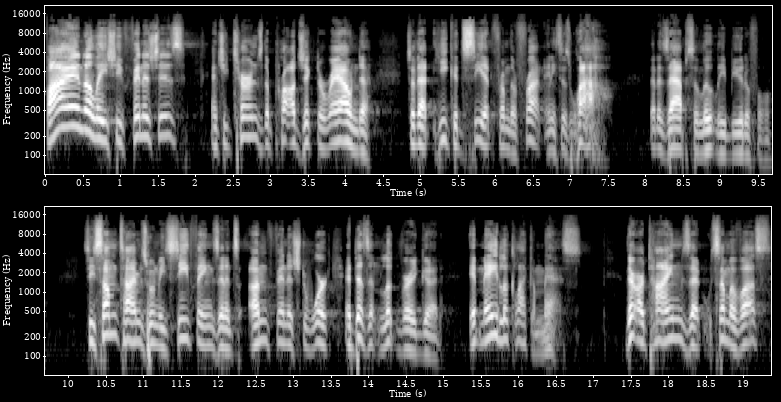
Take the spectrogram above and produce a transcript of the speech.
Finally, she finishes and she turns the project around so that he could see it from the front. And he says, Wow, that is absolutely beautiful. See, sometimes when we see things and it's unfinished work, it doesn't look very good. It may look like a mess. There are times that some of us,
